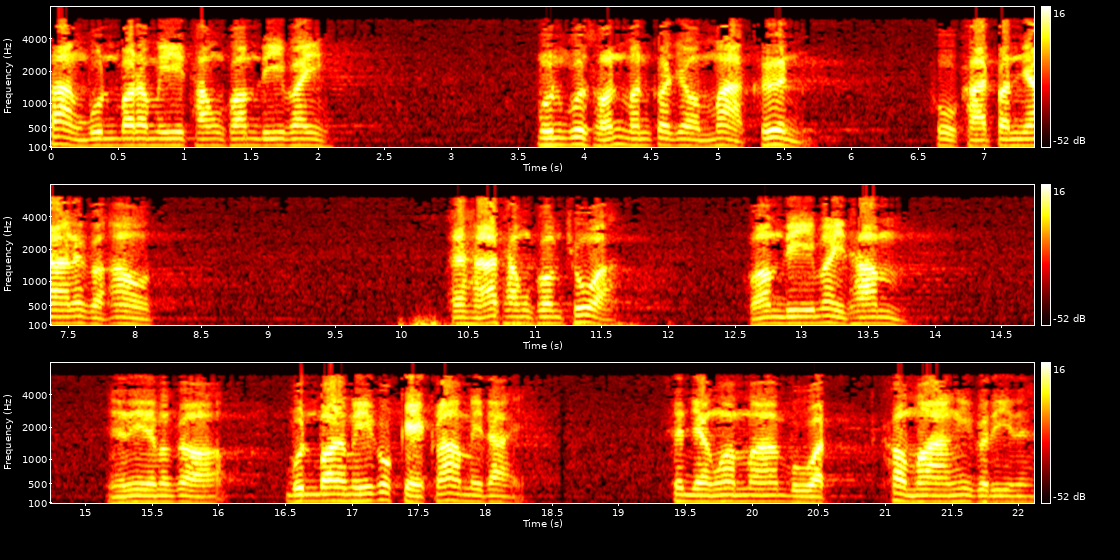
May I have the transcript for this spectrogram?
สร้างบุญบารรมีทำความดีไป บุญกุศลมันก็ย่อมมากขึ้น ผู้ขาดปัญญาแล้วก็เอาไปหาทำความชั่ว ความดีไม่ทำอย่างนี้มันก็บุญบารมีก็เกะกล้าไม่ได้ ช่นอย่างว่ามาบวชเข้ามางี้ก็ดีนะ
